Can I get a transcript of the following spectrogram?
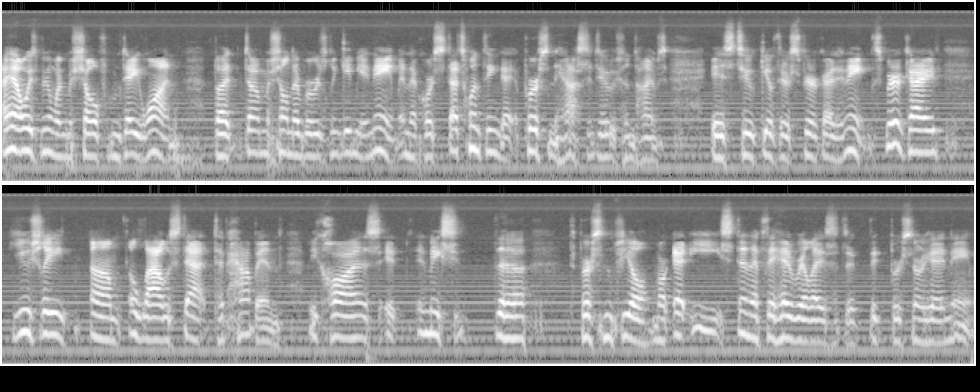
I had always been with Michele from day one but uh, Michele never originally gave me a name. And of course, that's one thing that a person has to do sometimes is to give their spirit guide a name. Spirit guide usually um, allows that to happen because it, it makes the, the person feel more at ease than if they had realized that the, the person already had a name.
